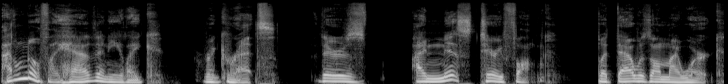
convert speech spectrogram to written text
I don't know if I have any like regrets. There's I miss Terry Funk, but that was on my work.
